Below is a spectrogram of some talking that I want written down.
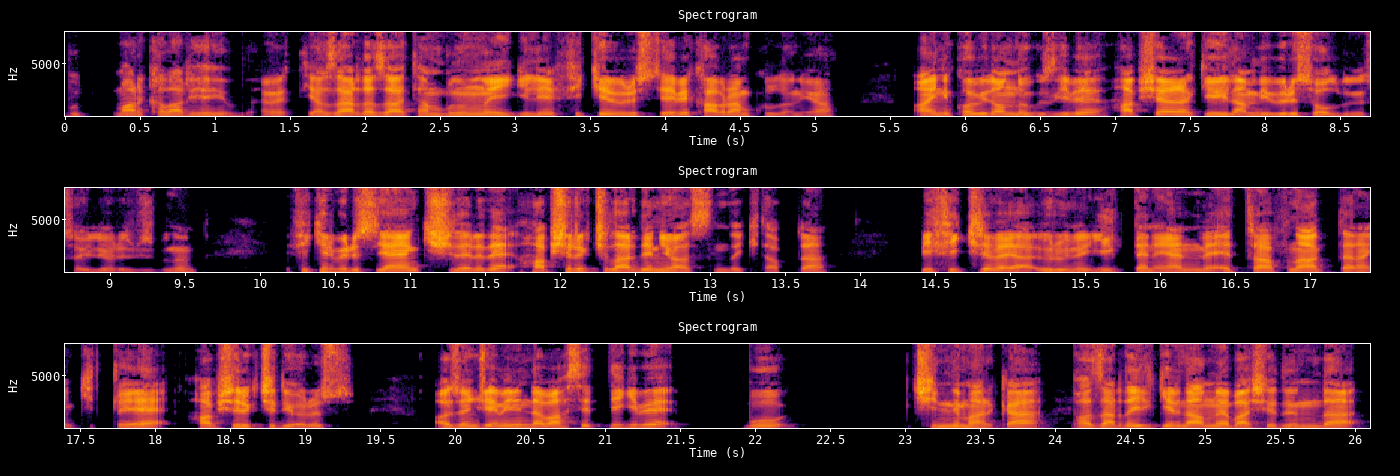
bu markalar yayıldı. Evet yazar da zaten bununla ilgili fikir virüs diye bir kavram kullanıyor. Aynı Covid-19 gibi hapşırarak yayılan bir virüs olduğunu söylüyoruz biz bunun. Fikir virüsü yayan kişilere de hapşırıkçılar deniyor aslında kitapta. Bir fikri veya ürünü ilk deneyen ve etrafına aktaran kitleye hapşırıkçı diyoruz. Az önce Emin'in de bahsettiği gibi bu Çinli marka pazarda ilk yerini almaya başladığında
